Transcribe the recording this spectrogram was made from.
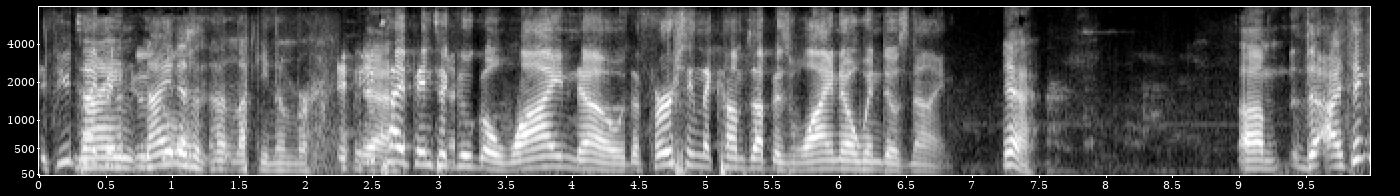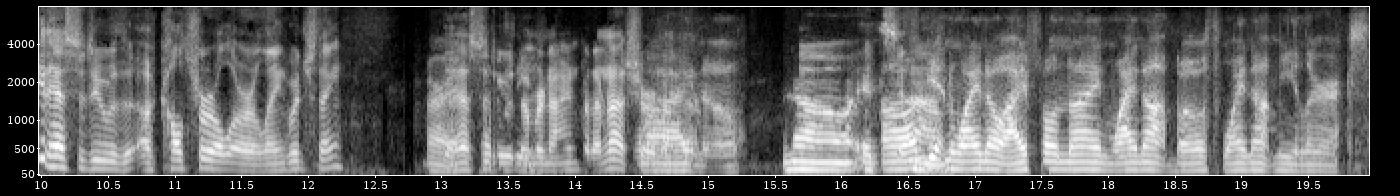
if you type in Nine, Google, nine is an unlucky number. if you type into Google "why no," the first thing that comes up is "why no Windows 9." Yeah. Um, the, I think it has to do with a cultural or a language thing. All right. it has to do with see. number nine, but I'm not sure Why about that. no? No, it's Oh, I'm um, getting why no iPhone nine. Why not both? Why not me lyrics?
